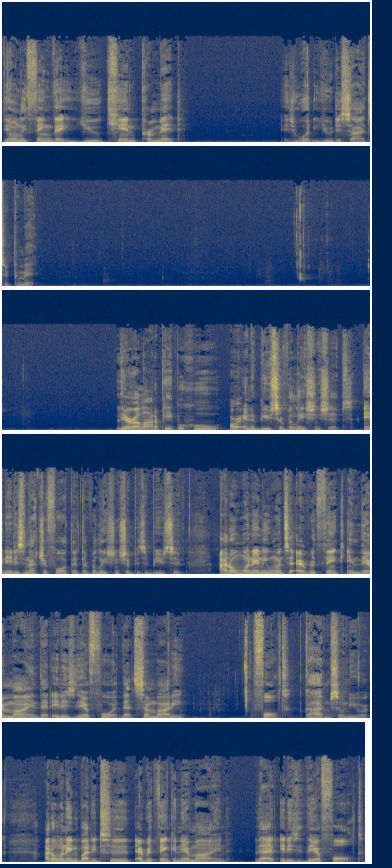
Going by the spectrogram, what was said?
The only thing that you can permit is what you decide to permit. There are a lot of people who are in abusive relationships, and it is not your fault that the relationship is abusive. I don't want anyone to ever think in their mind that it is their fault that somebody fault. God, I'm so New York. I don't want anybody to ever think in their mind that it is their fault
